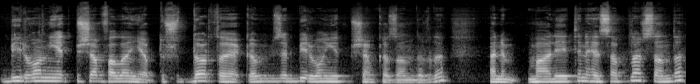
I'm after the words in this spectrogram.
1 won 70'em falan yaptı. Şu 4 ayakkabı bize 1 won 70'em kazandırdı. Hani maliyetini hesaplarsan da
